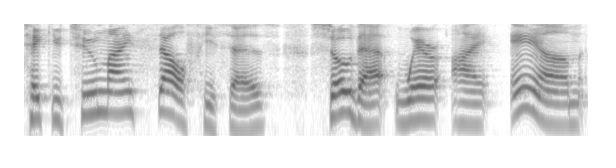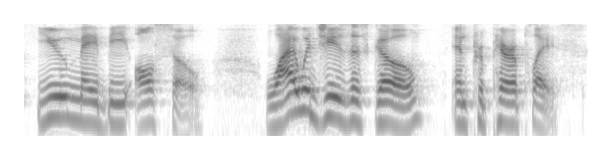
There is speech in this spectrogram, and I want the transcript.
take you to myself, he says, so that where I am, you may be also. Why would Jesus go and prepare a place?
